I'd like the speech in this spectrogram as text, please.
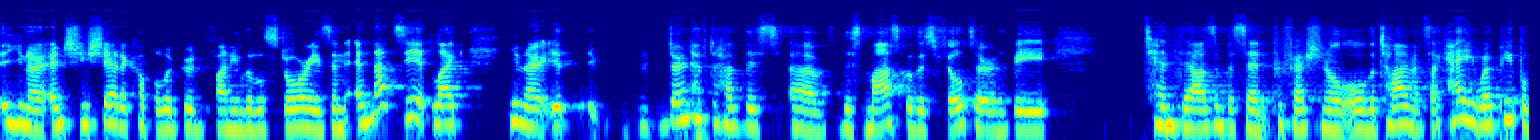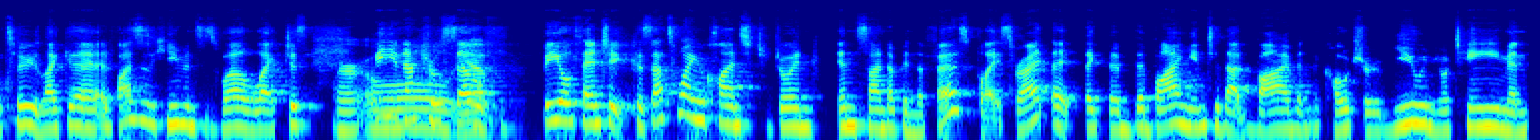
you know, and she shared a couple of good, funny little stories, and and that's it. Like you know, it, it don't have to have this uh, this mask or this filter and be. 10,000% professional all the time. It's like, hey, we're people too. Like, uh, advisors are humans as well. Like, just we're be your natural self. Yep be authentic because that's why your clients joined and signed up in the first place, right? They, they, they're, they're buying into that vibe and the culture of you and your team and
